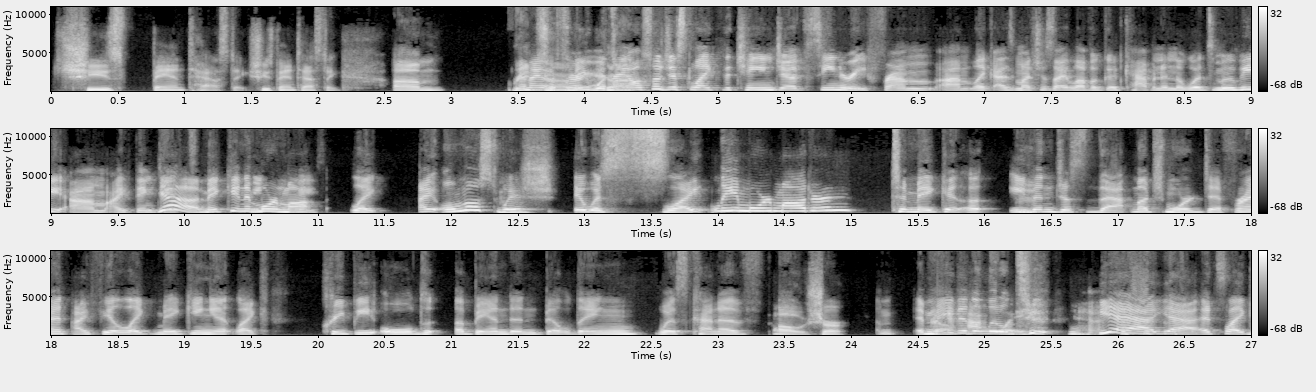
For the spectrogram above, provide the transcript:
she's fantastic she's fantastic um And I, Reed sorry, and I also just like the change of scenery from um like as much as I love a good cabin in the woods movie. Um, I think yeah, it's- making it more mo- like I almost Mhm. wish it was slightly more modern to make it uh, even just that much more different. I feel like making it like creepy old abandoned building was kind of oh sure um, it made it a little Halfway. too yeah, yeah. It's like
